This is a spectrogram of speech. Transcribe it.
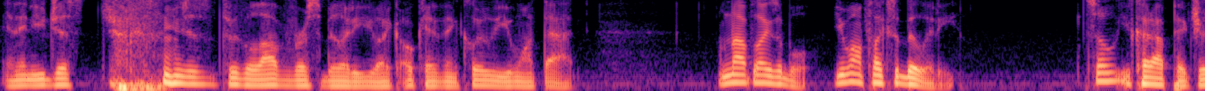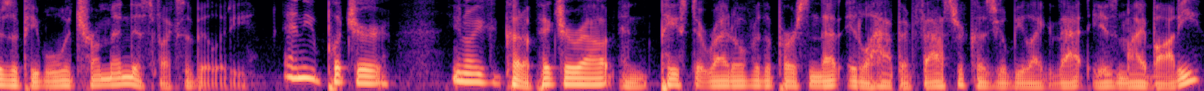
And then you just, just through the law of reversibility, you're like, okay, then clearly you want that. I'm not flexible. You want flexibility. So you cut out pictures of people with tremendous flexibility. And you put your, you know, you could cut a picture out and paste it right over the person that it'll happen faster because you'll be like, that is my body.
